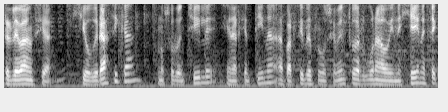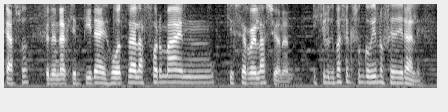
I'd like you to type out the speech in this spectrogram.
relevancia geográfica, no solo en Chile, en Argentina, a partir del pronunciamiento de alguna ONG en este caso. Pero en Argentina es otra la forma en que se relacionan. Es que lo que pasa es que son gobiernos federales.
